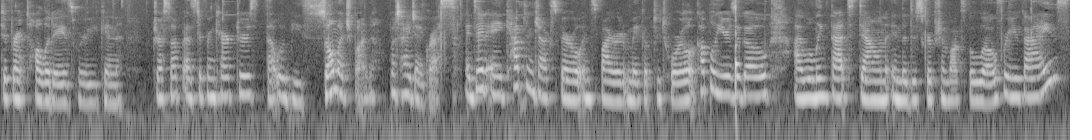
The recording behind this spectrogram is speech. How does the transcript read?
different holidays where you can dress up as different characters, that would be so much fun. But I digress. I did a Captain Jack Sparrow inspired makeup tutorial a couple years ago. I will link that down in the description box below for you guys.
